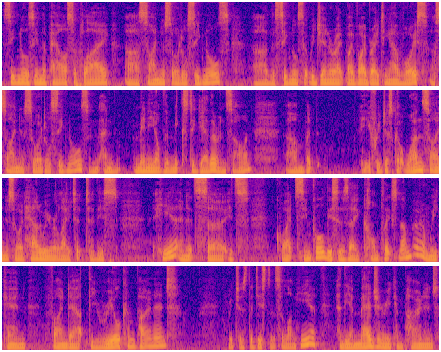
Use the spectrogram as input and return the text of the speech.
signals in the power supply are sinusoidal signals. Uh, the signals that we generate by vibrating our voice are sinusoidal signals, and, and many of them mix together and so on. Um, but if we just got one sinusoid, how do we relate it to this here? And it's, uh, it's quite simple. This is a complex number, and we can find out the real component, which is the distance along here, and the imaginary component,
